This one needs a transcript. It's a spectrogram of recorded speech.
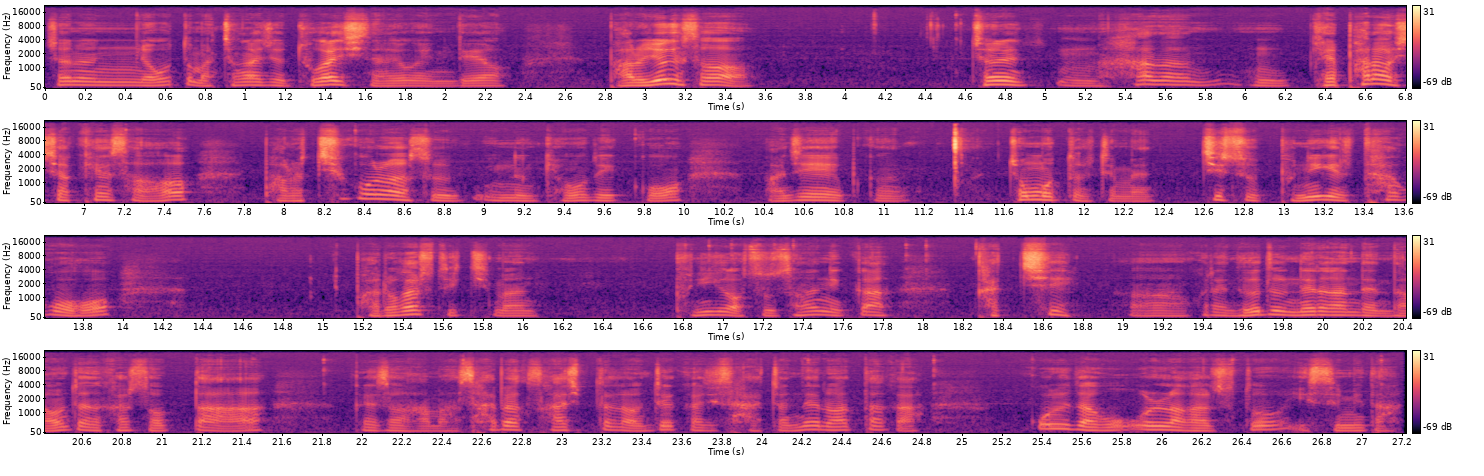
저는 이것도 마찬가지로 두 가지 시나리오가 있는데요. 바로 여기서 저는 음, 하나 음, 개파라고 시작해서 바로 치고 올라갈 수 있는 경우도 있고 마지막에 그 종목들 때문에 지수 분위기를 타고 바로 갈 수도 있지만 분위기가 어수선하니까 같이 어 그래 너희들 내려가는데 나 혼자는 갈 수 없다. 그래서 아마 440달러 언제까지 살짝 내려왔다가 꼬리다고 올라갈 수도 있습니다.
